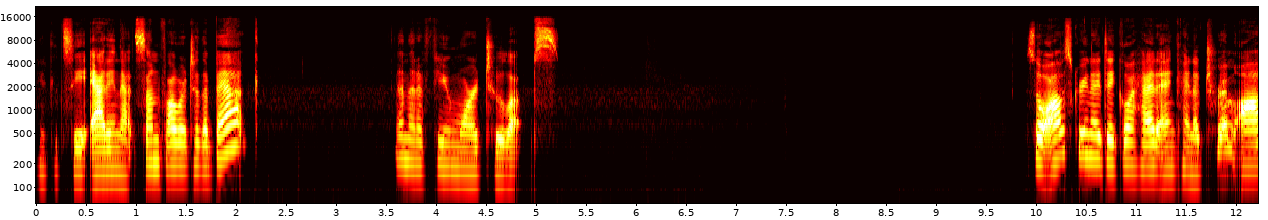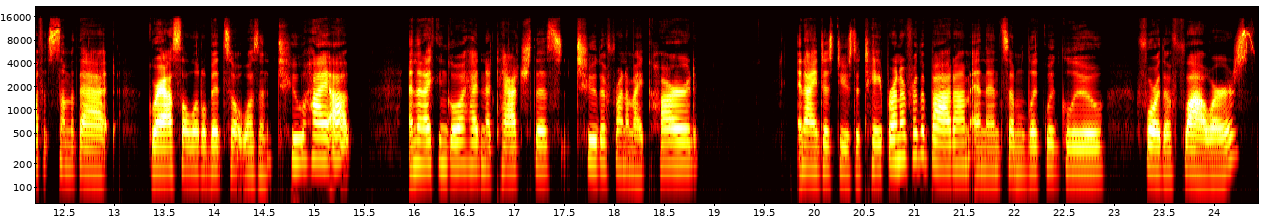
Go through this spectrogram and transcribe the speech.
You can see adding that sunflower to the back and then a few more tulips. So off screen, I did go ahead and kind of trim off some of that grass a little bit so it wasn't too high up. And then I can go ahead and attach this to the front of my card. And I just used a tape runner for the bottom and then some liquid glue for the flowers.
